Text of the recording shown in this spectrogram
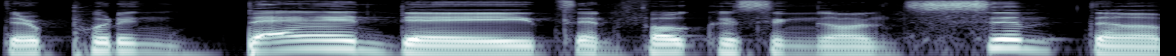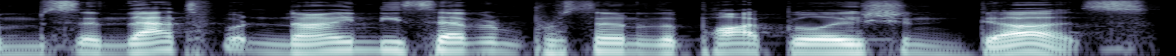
They're putting band aids and focusing on symptoms, and that's what 97% of the population does.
